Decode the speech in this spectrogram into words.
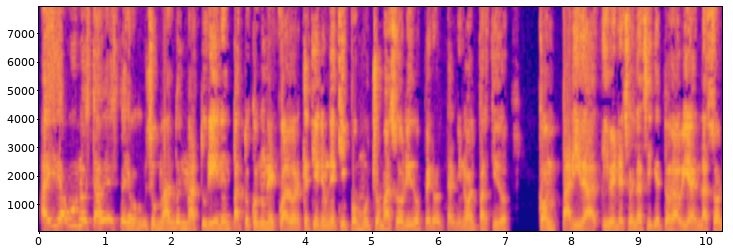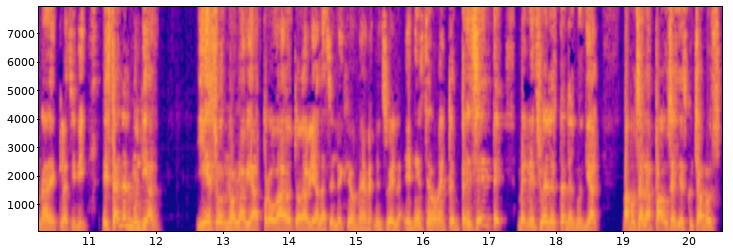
Hay de a uno esta vez, pero sumando en Maturín, empató con un Ecuador que tiene un equipo mucho más sólido, pero terminó el partido con paridad y Venezuela sigue todavía en la zona de clasificación. Está en el Mundial, y eso no lo había aprobado todavía la selección de Venezuela. En este momento, en presente, Venezuela está en el Mundial. Vamos a la pausa y escuchamos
